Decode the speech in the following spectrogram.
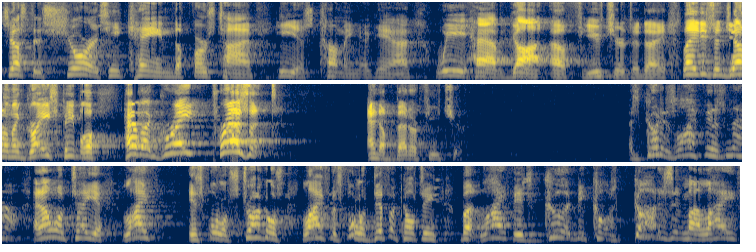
Just as sure as he came the first time, he is coming again. We have got a future today. Ladies and gentlemen, grace people have a great present and a better future. As good as life is now. And I want to tell you, life is full of struggles, life is full of difficulties, but life is good because God is in my life.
